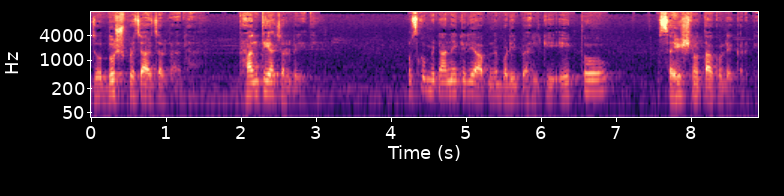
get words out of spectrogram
जो दुष्प्रचार चल रहा था भ्रांतियाँ चल रही थी। उसको मिटाने के लिए आपने बड़ी पहल की। एक तो सहिष्णुता को लेकर के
